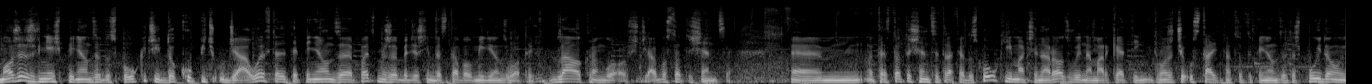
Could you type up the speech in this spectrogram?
Możesz wnieść pieniądze do spółki, czyli dokupić udziały, wtedy te pieniądze, powiedzmy, że będziesz inwestował milion złotych dla okrągłości albo 100 tysięcy. Te 100 tysięcy trafia do spółki, macie na rozwój, na marketing i możecie ustalić, na co te pieniądze też pójdą.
